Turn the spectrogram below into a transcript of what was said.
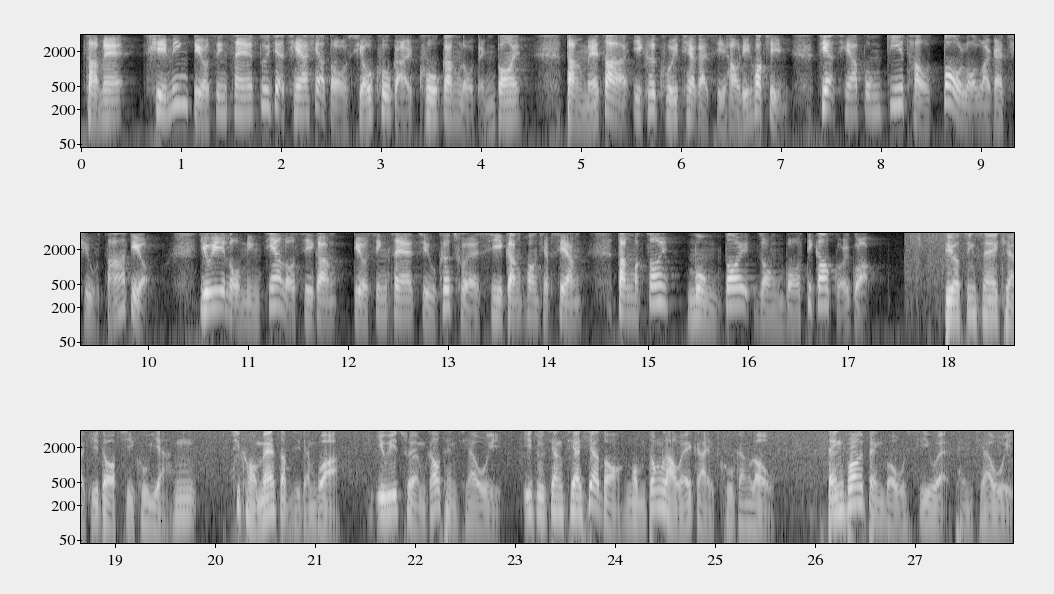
昨日，市民赵先生对只车驶到小区界区间路顶边，当明早伊去开车嘅时候，你发现只车从机头倒落来个树打掉。由于路面正落时间，赵先生就去找时间方协商，但目在门袋仍无得到解决。赵先生骑骑到市区夜远，七号晚十二点外，由于找唔到停车位，伊就将车驶到梧东路尾界区间路，顶方并无私域停车位。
